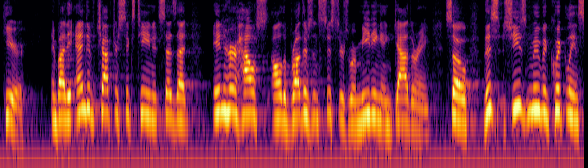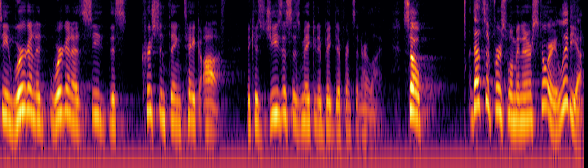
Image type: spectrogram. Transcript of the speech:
here. And by the end of chapter 16, it says that in her house all the brothers and sisters were meeting and gathering. So this she's moving quickly and seeing we're gonna we're gonna see this christian thing take off because jesus is making a big difference in her life. So that's the first woman in our story lydia.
